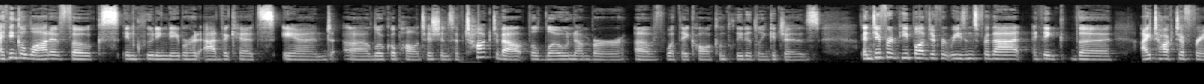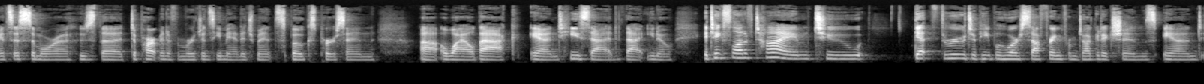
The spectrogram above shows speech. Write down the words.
I think a lot of folks, including neighborhood advocates and uh, local politicians, have talked about the low number of what they call completed linkages. And different people have different reasons for that. I think the, I talked to Francis Zamora, who's the Department of Emergency Management spokesperson uh, a while back. And he said that, you know, it takes a lot of time to get through to people who are suffering from drug addictions and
